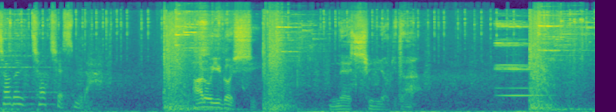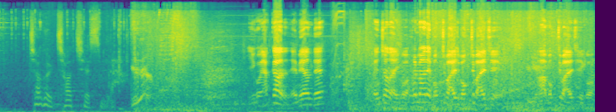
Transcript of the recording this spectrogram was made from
적을 처치했습니다. 바로 이것이 내 실력이다. 적을 처치했습니다. 이거 약간 애매한데? 괜찮아 이거 할만해 먹지 말지 먹지 말지 아 먹지 말지 이거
